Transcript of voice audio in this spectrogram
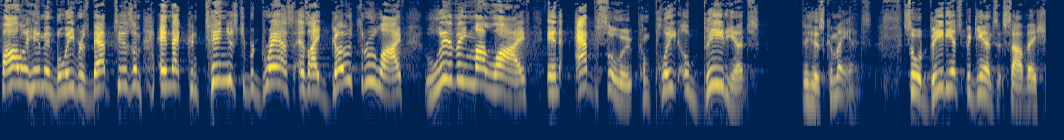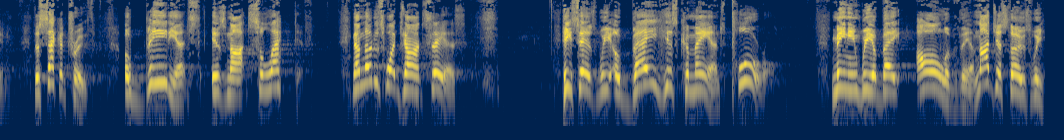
follow Him in believer's baptism, and that continues to progress as I go through life living my life in absolute, complete obedience to His commands. So obedience begins at salvation. The second truth obedience is not selective. Now, notice what John says. He says, We obey His commands, plural meaning we obey all of them, not just those we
